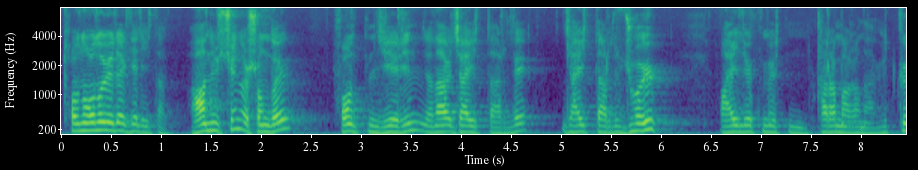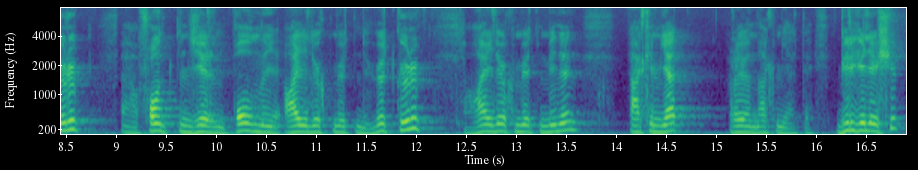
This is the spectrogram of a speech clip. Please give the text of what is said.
тоноолой эле келатат ал үчүн ошондой фонддун жерин жанагы жайыттарды жайыттарды жоюп айыл өкмөтүнүн карамагына өткөрүп фонддун жерин полный айыл өкмөтүнө өткөрүп айыл өкмөтү менен акимият райондун акимияты биргелешип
